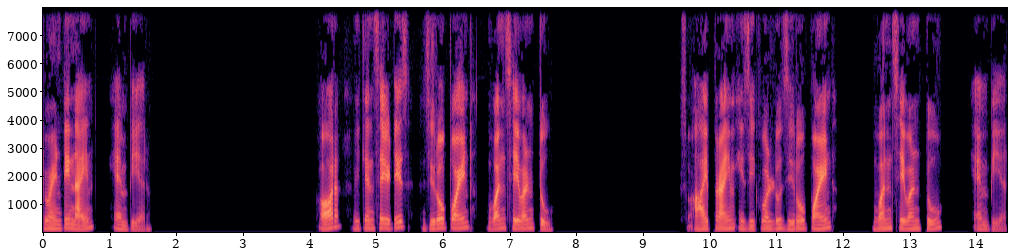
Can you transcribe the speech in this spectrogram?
29 ampere. Or we can say it is 0.172 so I prime is equal to 0.172 ampere.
